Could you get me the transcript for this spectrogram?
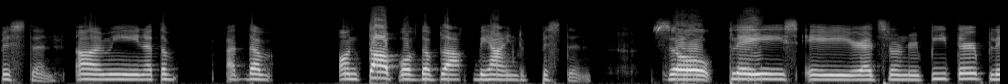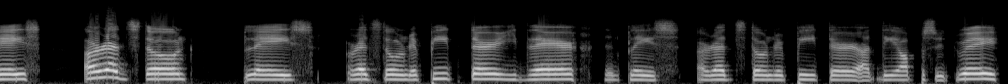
piston. I mean at the at the on top of the block behind the piston. So place a redstone repeater, place a redstone, place redstone repeater there, then place a redstone repeater at the opposite way,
